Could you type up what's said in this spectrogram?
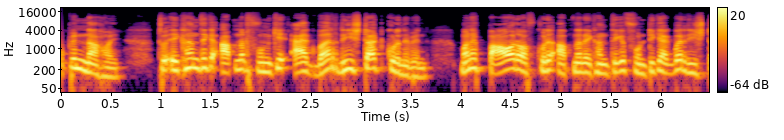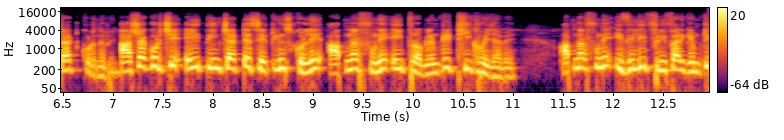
ওপেন না হয়, তো এখান থেকে আপনার ফোনকে একবার রিস্টার্ট করে নেবেন। মানে পাওয়ার অফ করে আপনার এখান থেকে ফোনটিকে একবার রিস্টার্ট করে নেবেন। আশা করছি এই তিন চারটে সেটিংস করলেই আপনার ফোনে এই প্রবলেমটি ঠিক হয়ে যাবে। আপনার ফোনে ইজিলি ফ্রি ফায়ার গেমটি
